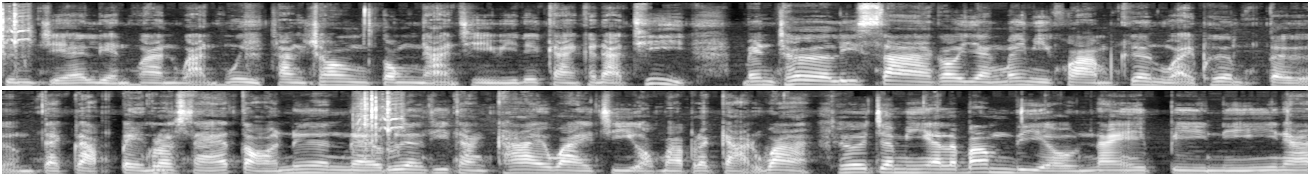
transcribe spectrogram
จุนเจียเหรียญหวานหวานหุยทางช่องตรงหนานทีวีด้วยกันขณะที่เมนเทอร์ลิซ่าก็ยังไม่มีความเคลื่อนไหวเพิ่มเติม แต่กลับเป็นกระแสต่อเนื่องในเรื่องที่ทางค่าย YG ออกมาประกาศว่า เธอจะมีอัลบั้มเดี่ยวในปีนี้นะ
